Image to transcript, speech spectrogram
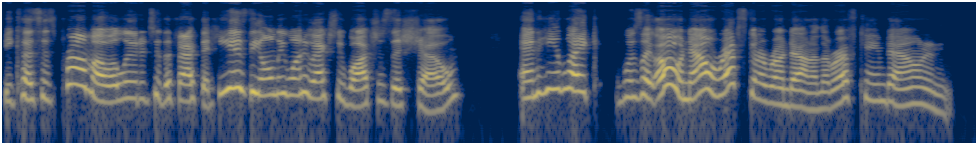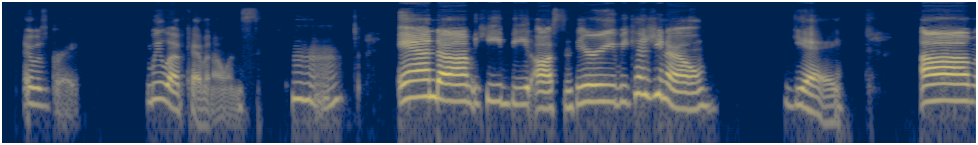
because his promo alluded to the fact that he is the only one who actually watches this show. And he like was like, "Oh, now ref's gonna run down," and the ref came down, and it was great. We love Kevin Owens, Mhm. and um, he beat Austin Theory because you know, yay. Um,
